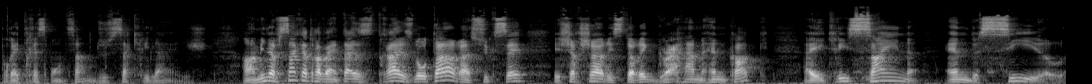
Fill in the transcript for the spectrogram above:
pourraient être responsables du sacrilège. En 1993, l'auteur à succès et chercheur historique Graham Hancock a écrit Sign and the Seal,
